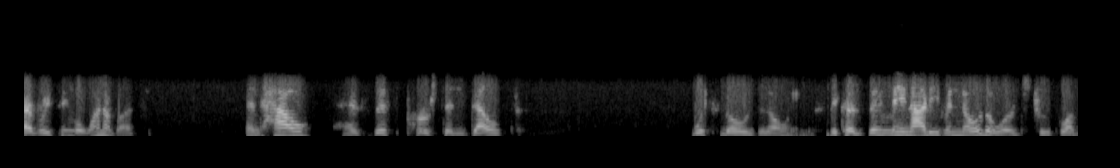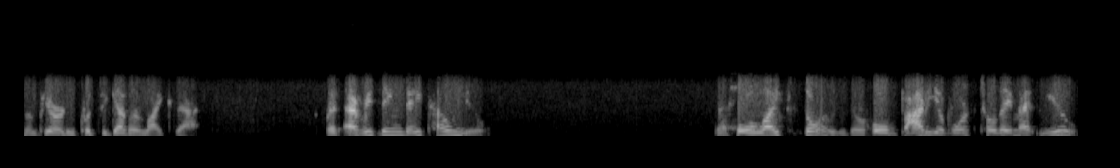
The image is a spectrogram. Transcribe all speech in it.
every single one of us. And how has this person dealt with those knowings? Because they may not even know the words truth, love, and purity put together like that. but everything they tell you, their whole life story, their whole body of work till they met you,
